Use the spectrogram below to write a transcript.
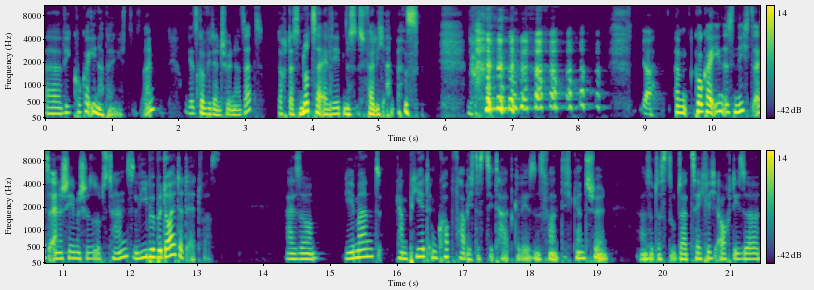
äh, wie kokainabhängig zu sein. Und jetzt kommt wieder ein schöner Satz. Doch das Nutzererlebnis ist völlig anders. ja, ähm, Kokain ist nichts als eine chemische Substanz. Liebe bedeutet etwas. Also jemand kampiert im Kopf, habe ich das Zitat gelesen. Das fand ich ganz schön. Also, dass du tatsächlich auch diese,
